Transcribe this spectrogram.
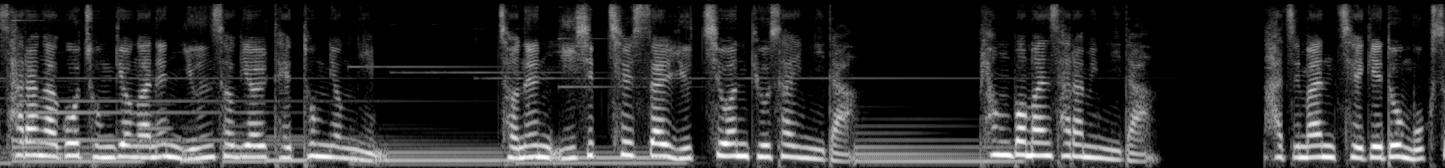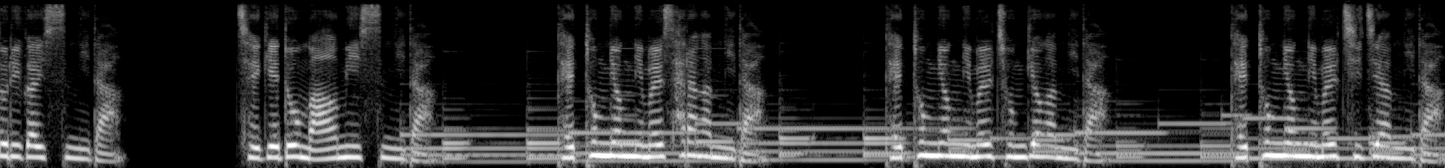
사랑하고 존경하는 윤석열 대통령님. 저는 27살 유치원 교사입니다. 평범한 사람입니다. 하지만 제게도 목소리가 있습니다. 제게도 마음이 있습니다. 대통령님을 사랑합니다. 대통령님을 존경합니다. 대통령님을 지지합니다.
